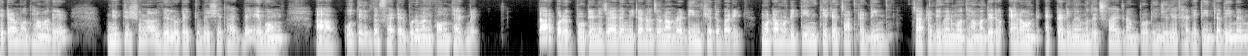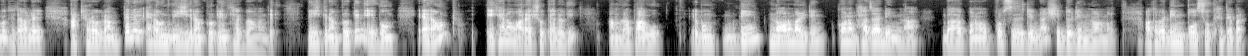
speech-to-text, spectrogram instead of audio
এটার মধ্যে আমাদের নিউট্রিশনাল ভ্যালুটা একটু বেশি থাকবে এবং অতিরিক্ত ফ্যাটের পরিমাণ কম থাকবে। তারপরে প্রোটিনের চাহিদা মেটানোর জন্য আমরা ডিম খেতে পারি। মোটামুটি তিন থেকে চারটা ডিম, চারটা ডিমের মধ্যে আমাদের অ্যারাউন্ড একটা ডিমের মধ্যে ছয় গ্রাম প্রোটিন যদি থাকে, তিনটা ডিমের মধ্যে তাহলে আঠারো গ্রাম, তাহলে অ্যারাউন্ড বিশ গ্রাম প্রোটিন থাকবে আমাদের। বিশ গ্রাম প্রোটিন এবং অ্যারাউন্ড এখানেও আড়াইশো ক্যালোরি আমরা পাবো। এবং ডিম নর্মাল ডিম, কোনো ভাজা ডিম না বা কোনো প্রসেস ডিম না, সিদ্ধ ডিম নর্মাল অথবা ডিম পোস্টও খেতে পারেন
